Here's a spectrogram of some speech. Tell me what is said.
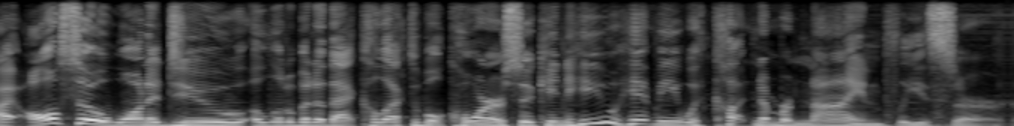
I also want to do a little bit of that collectible corner. So, can you hit me with cut number nine, please, sir?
